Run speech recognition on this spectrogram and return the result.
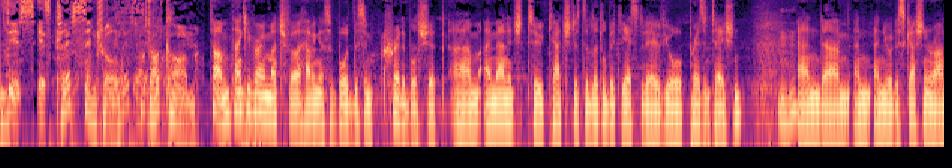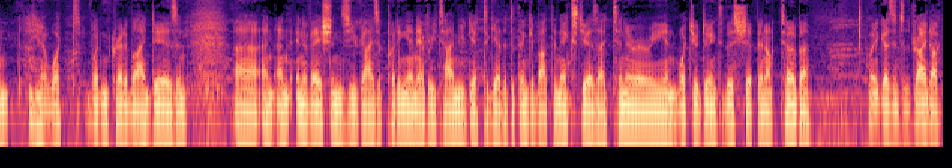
This is CliffCentral.com. Tom, thank you very much for having us aboard this incredible ship. Um, I managed to catch just a little bit yesterday of your presentation Mm-hmm. and, um, and and your discussion around you know what what incredible ideas and, uh, and and innovations you guys are putting in every time you get together to think about the next year's itinerary and what you're doing to this ship in October when it goes into the dry dock.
